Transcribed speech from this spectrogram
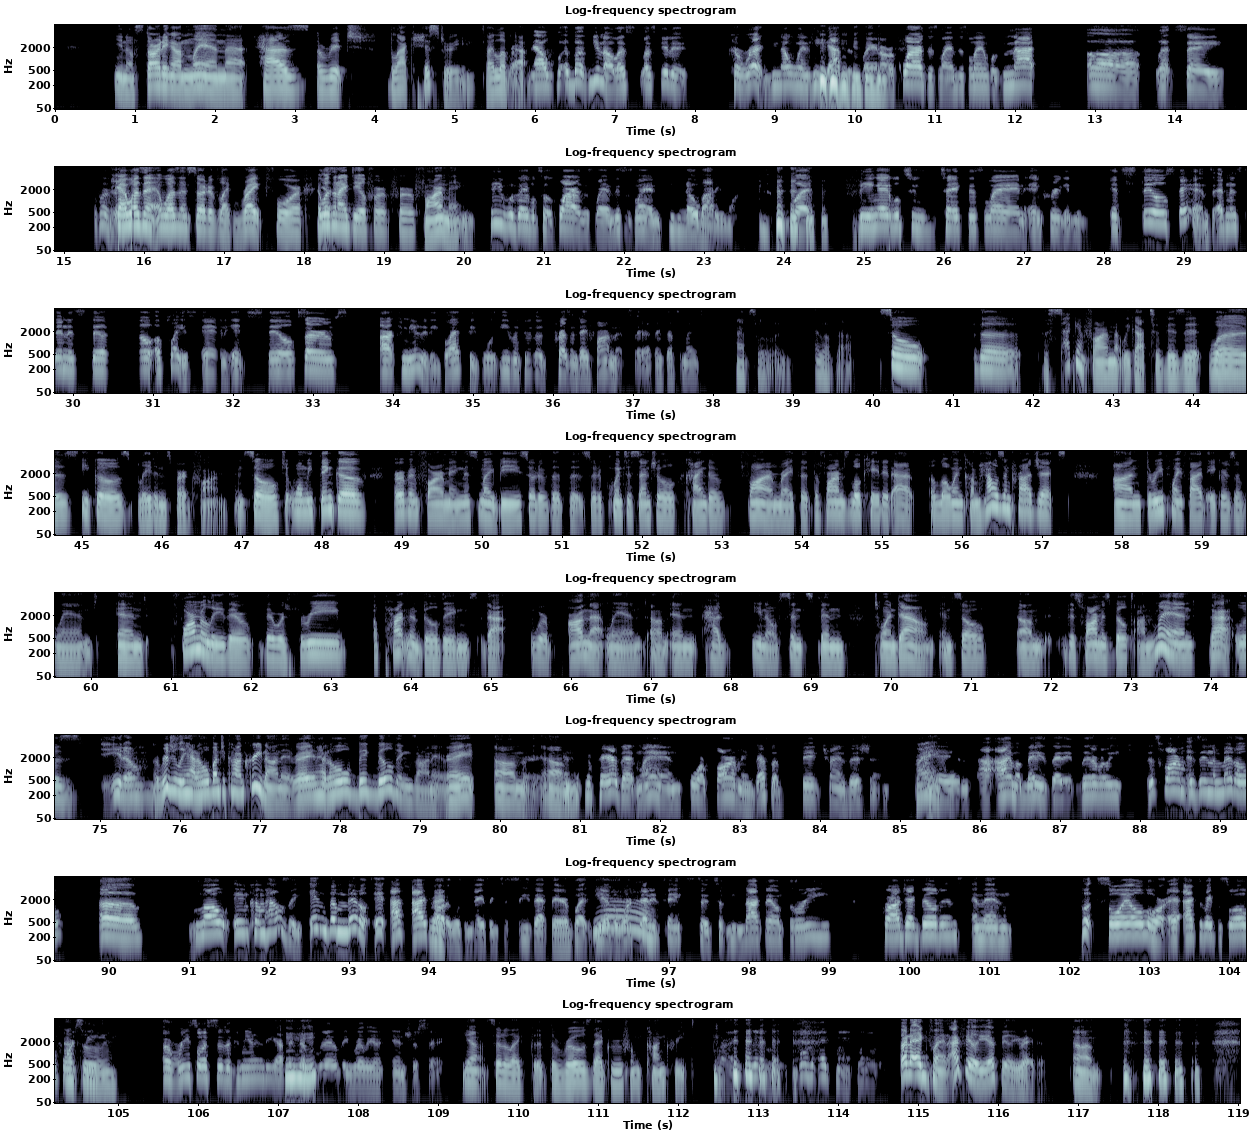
you know starting on land that has a rich black history. So I love right. that. Now, but you know, let's let's get it correct. You know, when he got this land or acquired this land, this land was not uh let's say yeah, it wasn't it wasn't sort of like ripe for it yeah. wasn't ideal for for farming. He was able to acquire this land. This is land nobody wants. But being able to take this land and create it still stands. Edmonston is still a place and it still serves our community, black people, even through the present day farm that's there. I think that's amazing. Absolutely. I love that. So the the second farm that we got to visit was Eco's Bladensburg farm. And so when we think of urban farming, this might be sort of the the sort of quintessential kind of farm, right? The the farm's located at a low income housing project on 3.5 acres of land. And formerly there there were three apartment buildings that were on that land um, and had you know since been torn down. And so um, this farm is built on land that was you know originally had a whole bunch of concrete on it right? Had whole big buildings on it right? Um, right. Um, and to prepare that land for farming that's a big transition. Right. And I, i'm amazed that it literally this farm is in the middle of low income housing in the middle. It I, I thought right. it was amazing to see that there. But yeah, yeah, the work that it takes to, to knock down three project buildings and then put soil or activate the soil for Absolutely. a resource to the community. I think mm-hmm. that's really, really interesting. Yeah, sort of like the the rose that grew from concrete. Right, literally. or the eggplant, whatever. Or the eggplant. I feel you. I feel you right. Um,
